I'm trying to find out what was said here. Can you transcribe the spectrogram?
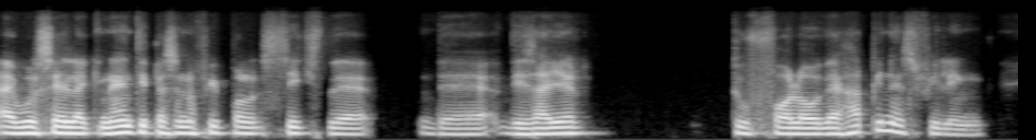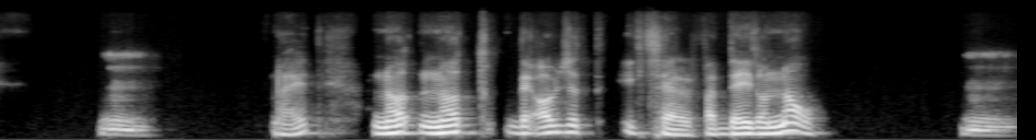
i will say like 90% of people seeks the the desire to follow the happiness feeling Mm. Right not not the object itself but they don't know Mm.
